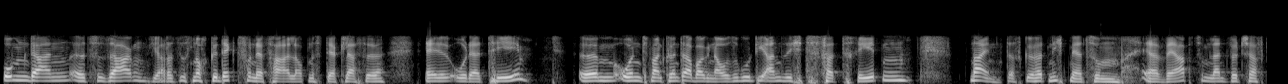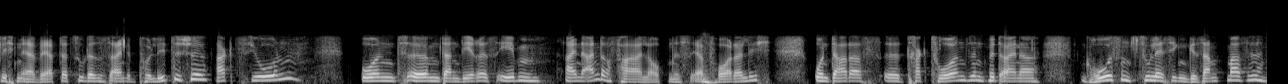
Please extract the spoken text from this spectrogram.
um dann äh, zu sagen, ja, das ist noch gedeckt von der Fahrerlaubnis der Klasse L oder T. Ähm, und man könnte aber genauso gut die Ansicht vertreten, Nein, das gehört nicht mehr zum Erwerb, zum landwirtschaftlichen Erwerb dazu. Das ist eine politische Aktion, und ähm, dann wäre es eben eine andere Fahrerlaubnis mhm. erforderlich. Und da das äh, Traktoren sind mit einer großen zulässigen Gesamtmasse,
